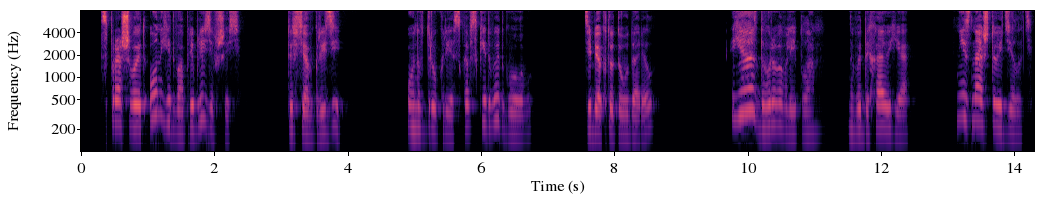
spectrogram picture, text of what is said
— спрашивает он, едва приблизившись. «Ты вся в грязи». Он вдруг резко вскидывает голову. «Тебя кто-то ударил?» Я здорово влипла. Выдыхаю я. Не знаю, что и делать.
